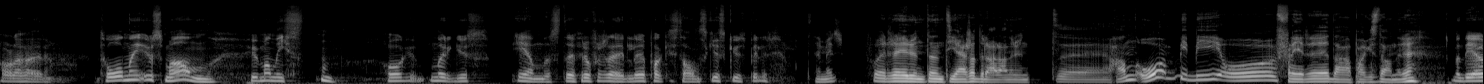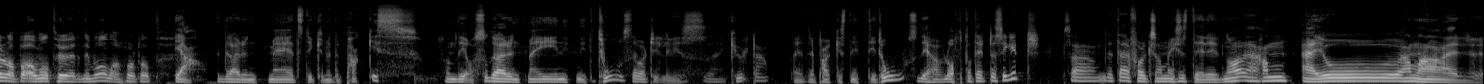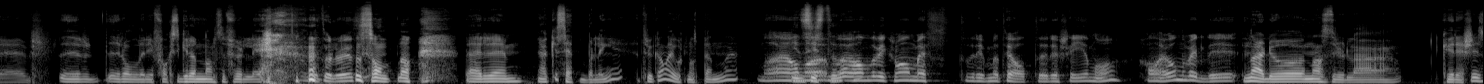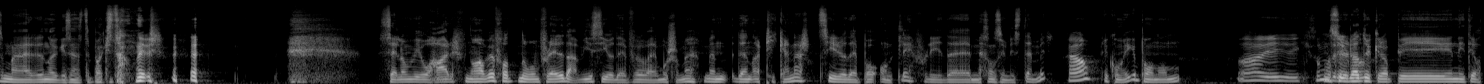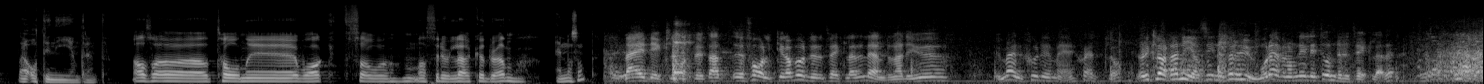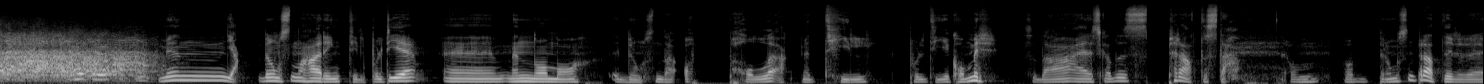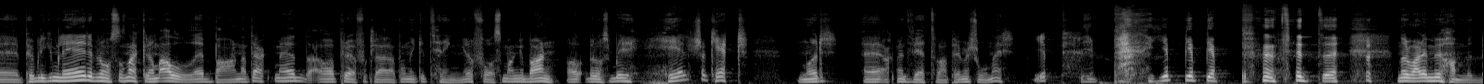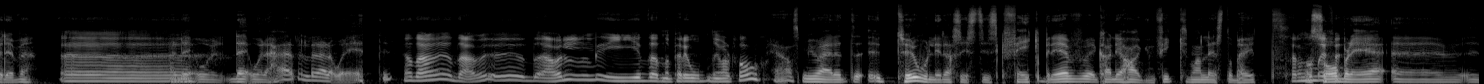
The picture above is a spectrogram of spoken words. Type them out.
har det her. Tony Usman, humanisten og Norges eneste profesjonelle pakistanske skuespiller. Stemmer. For rundt den tida så drar han rundt uh, han og Bibi og flere da pakistanere. Men de er jo da på amatørnivå da, fortsatt. Ja, De drar rundt med et stykke som heter Pakkis, som de også drar rundt med i 1992, så det var tydeligvis eh, kult, da. Da heter det Pakkis 92, så de har vel oppdatert det sikkert. Så dette er folk som eksisterer nå. Han er jo Han har eh, roller i Fox Grønland, selvfølgelig. Naturligvis. Sånt noe. Er eh, Jeg har ikke sett den på lenge. Jeg tror ikke han har gjort noe spennende. Nei, I han, det siste, da. han det virker som han mest driver med teaterregi nå. Han er jo en veldig Nå er det jo Nasrullah Qureshi som er Norges eneste pakistaner. Selv om vi jo har Nå har vi fått noen flere, da. Vi sier jo det for å være morsomme. Men den artikkelen der sånn, sier jo det på ordentlig, fordi det mest sannsynlig stemmer. Ja. Jeg kommer ikke på noen. Nei, ikke som Nå sier du det dukker opp i 98, nei, 89 omtrent. Altså, Tony walked so Nasrullah could run. Eller noe sånt. Nei, det er klart vet, att eh, folk i de underutvecklade landene, det er jo det är människor det med, självklart. Och det är klart att ni har sinne för humor även om ni är lite underutvecklade. Men ja, Bromsen har ringt til politiet, eh, men nå må Bromsen da oppholde Ahmed til politiet kommer. Så da er, skal det prates, da. Om, og Bromsen prater, eh, publikum ler, Bromsen snakker om alle barna til Ahmed, og prøver å forklare at han ikke trenger å få så mange barn. Og Bromsen blir helt sjokkert når eh, Ahmed vet hva prevensjon er. Jepp. Jepp, jepp, jepp. jepp. Dette, når var det Muhammed-brevet? Eh, Er det, år, det året her, eller er det året etter? Ja, det er, det, er vel, det er vel i denne perioden i hvert fall. Ja, Som jo er et utrolig rasistisk fake brev Carl I. Hagen fikk, som han leste opp høyt. Og sånn så ble uh,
